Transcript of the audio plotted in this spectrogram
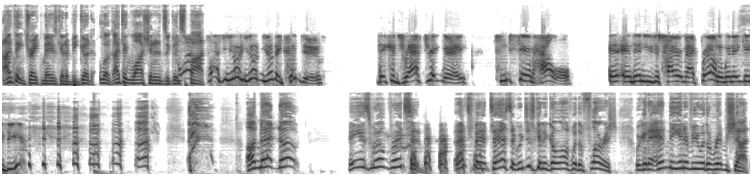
I think Drake Maye is going to be good. Look, I think Washington's a good plus, spot. Plus, you know, you know, you know, they could do. They could draft Drake Maye, keep Sam Howell, and, and then you just hire Mack Brown and win eight games a year. On that note, he is Will Brinson. That's fantastic. We're just going to go off with a flourish. We're going to end the interview with a rim shot.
